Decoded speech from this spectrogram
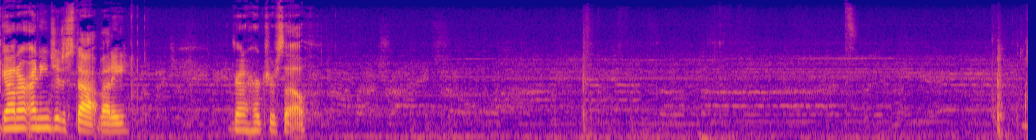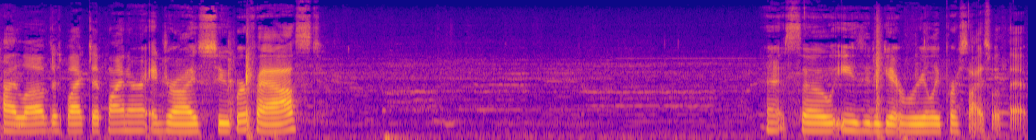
Gunner, I need you to stop, buddy. You're gonna hurt yourself. I love this black dip liner. It dries super fast. And it's so easy to get really precise with it.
